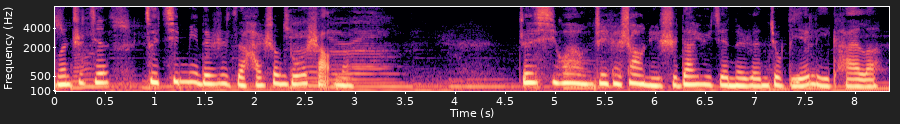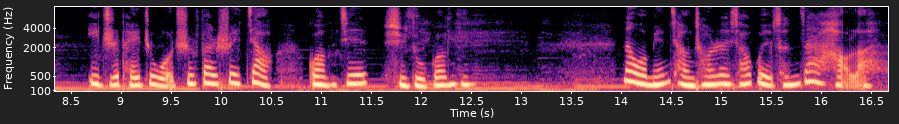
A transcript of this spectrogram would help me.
们之间最亲密的日子还剩多少呢？真希望这个少女时代遇见的人就别离开了，一直陪着我吃饭、睡觉、逛街、虚度光阴。那我勉强承认小鬼存在好了。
